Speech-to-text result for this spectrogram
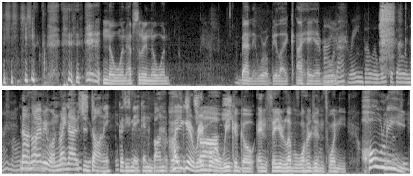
no one, absolutely no one. Bandit World be like, I hate I everyone. got Rainbow a week ago and I'm all No, not everyone. Right now it's just Donny because he's making Bandit. How you get World Rainbow a week ago and say you're level 120? Holy!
